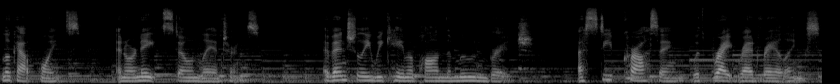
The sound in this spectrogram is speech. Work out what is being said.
lookout points, and ornate stone lanterns. Eventually, we came upon the Moon Bridge, a steep crossing with bright red railings.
